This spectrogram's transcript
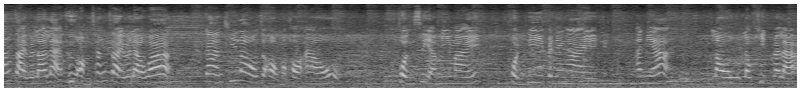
ตั้งใจไว้แล้วแหละ คืออ๋อมตั้งใจไว้แล้วว่า การที่เราจะออกมา call out ผลเสียมีไหม ผลดีเป็นยังไง อันเนี้ยเราเราคิดไปแล้ว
